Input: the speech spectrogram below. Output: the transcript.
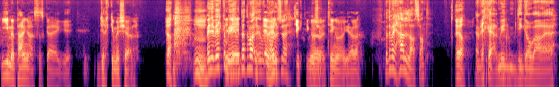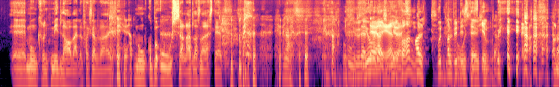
Gi meg penger, så skal jeg dyrke meg sjøl. Mm. Men det virker mye Det- Dette var, Det er jo helt sykt ting, ting å gjøre. dette var i Hellas, sant? Ja. Det virker jævlig mye diggere å være eh, Munch rundt Middelhavet eller eksempel være Munch på Os eller et eller annet sånt sted. Nei. Os, Jo, det- det er enig, for han Alt, er buddhistiske ja. Han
